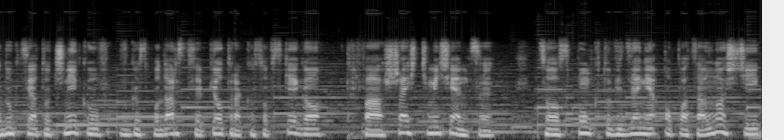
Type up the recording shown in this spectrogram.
Produkcja tuczników w gospodarstwie Piotra Kosowskiego trwa 6 miesięcy, co z punktu widzenia opłacalności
